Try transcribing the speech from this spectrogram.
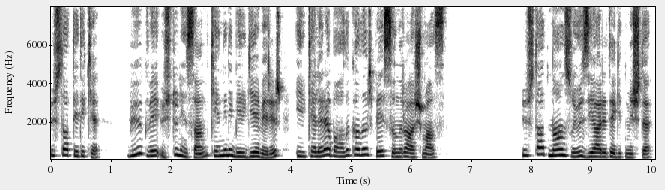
Üstad dedi ki, büyük ve üstün insan kendini bilgiye verir, ilkelere bağlı kalır ve sınırı aşmaz. Üstad Nanzu'yu ziyarete gitmişti.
